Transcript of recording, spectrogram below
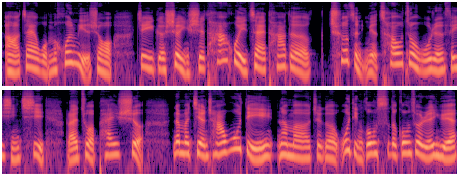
啊，在我们婚礼的时候，这一个摄影师他会在他的。车子里面操纵无人飞行器来做拍摄，那么检查屋顶，那么这个屋顶公司的工作人员，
